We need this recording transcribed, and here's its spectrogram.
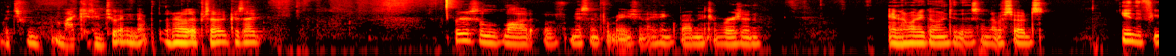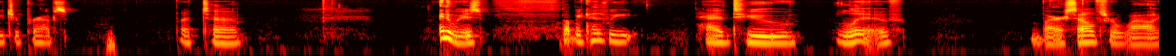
which might get into in another episode because I there's a lot of misinformation I think about introversion, and I want to go into this in episodes in the future, perhaps. But uh, anyways, but because we had to live by ourselves for a while,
